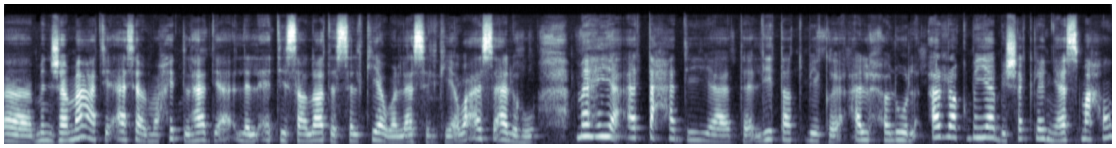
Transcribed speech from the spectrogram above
آه، من جماعة آسيا المحيط الهادئ للاتصالات السلكية واللاسلكية وأسأله ما هي التحديات لتطبيق الحلول الرقمية بشكل يسمح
